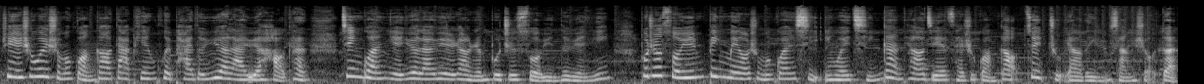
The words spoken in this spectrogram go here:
这也是为什么广告大片会拍得越来越好看，尽管也越来越让人不知所云的原因。不知所云并没有什么关系，因为情感调节才是广告最主要的影响手段。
